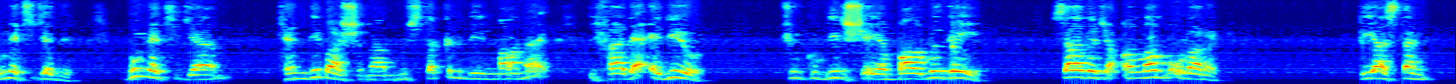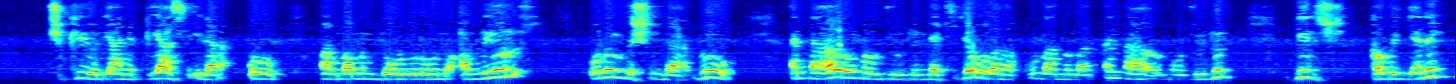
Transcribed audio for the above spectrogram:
Bu neticedir. Bu netice kendi başına müstakil bir mana ifade ediyor. Çünkü bir şeye bağlı değil. Sadece anlam olarak kıyastan çıkıyor. Yani kıyas ile o anlamın doğruluğunu anlıyoruz. Onun dışında bu enneharu mevcudun netice olarak kullanılan enneharu mevcudun bir kabiyenin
